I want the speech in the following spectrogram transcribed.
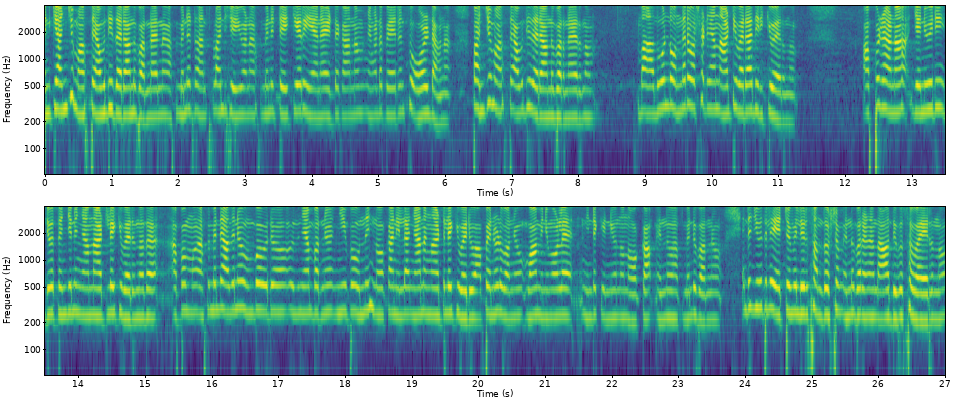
എനിക്ക് അഞ്ച് മാസത്തെ അവധി തരാമെന്ന് പറഞ്ഞായിരുന്നു. ഹസ്ബൻഡ് ട്രാൻസ്പ്ലാന്റ് ചെയ്യുവാണ്. ഹസ്ബൻഡ് ടേക്ക് കെയർ ചെയ്യാനായിട്ട്. കാരണം ഞങ്ങളുടെ പേരൻസ് ഓൾഡാണ്. അപ്പോൾ അഞ്ച് മാസത്തെ അവധി തരാമെന്ന് പറഞ്ഞായിരുന്നു. അപ്പോൾ അതുകൊണ്ട് ഒന്നര വർഷമായിട്ട് ഞാൻ നാട്ടിൽ വരാതിരിക്കുമായിരുന്നു അപ്പോഴാണ് ജനുവരി ഇരുപത്തഞ്ചിന് ഞാൻ നാട്ടിലേക്ക് വരുന്നത്. അപ്പം ഹസ്ബൻഡ് അതിന് മുമ്പ് ഒരു ഞാൻ പറഞ്ഞു ഇനിയിപ്പോൾ ഒന്നും നോക്കാനില്ല ഞാൻ നാട്ടിലേക്ക് വരുമോ അപ്പോൾ എന്നോട് പറഞ്ഞു വാ മിനിമോളെ നിന്റെ കിണ്ണി ഒന്ന് നോക്കാം. എന്ന് ഹസ്ബൻഡ് പറഞ്ഞു. എന്റെ ജീവിതത്തിലെ ഏറ്റവും വലിയൊരു സന്തോഷം എന്ന് പറയുന്നത് ആ ദിവസമായിരുന്നു.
